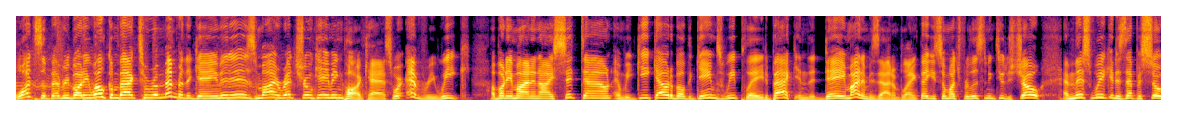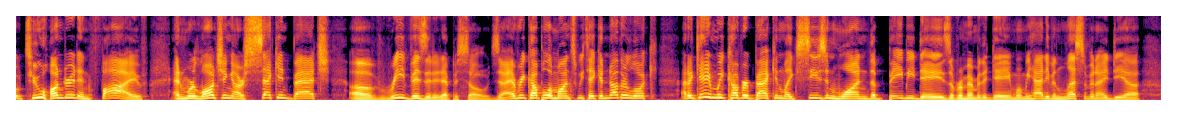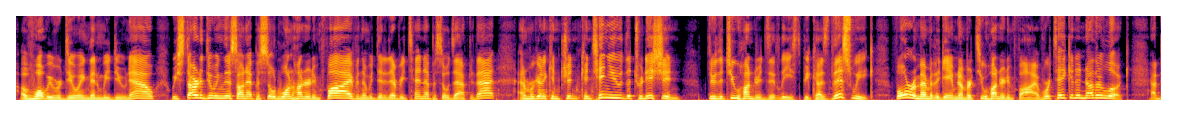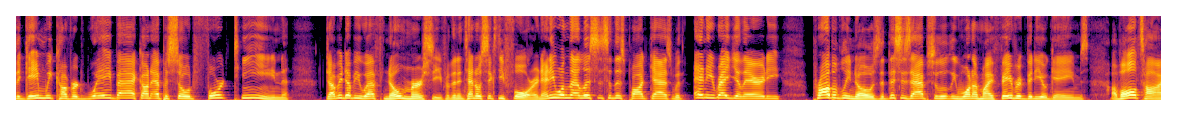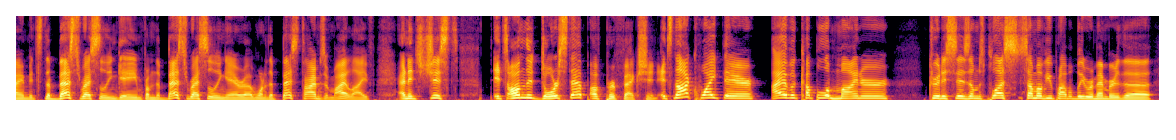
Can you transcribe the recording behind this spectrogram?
What's up, everybody? Welcome back to Remember the Game. It is my retro gaming podcast where every week a buddy of mine and I sit down and we geek out about the games we played back in the day. My name is Adam Blank. Thank you so much for listening to the show. And this week it is episode 205, and we're launching our second batch of revisited episodes. Uh, every couple of months, we take another look at a game we covered back in like season one, the baby days of Remember the Game, when we had even less of an idea of what we were doing than we do now. We started doing this on episode 105, and then we did it every 10 episodes after that. And we're going to con- continue the tradition through the 200s at least, because this week, for Remember the Game number 205, we're taking another look at the game we covered way back on episode 14. WWF No Mercy for the Nintendo 64. And anyone that listens to this podcast with any regularity probably knows that this is absolutely one of my favorite video games of all time. It's the best wrestling game from the best wrestling era, one of the best times of my life. And it's just, it's on the doorstep of perfection. It's not quite there. I have a couple of minor criticisms. Plus, some of you probably remember the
